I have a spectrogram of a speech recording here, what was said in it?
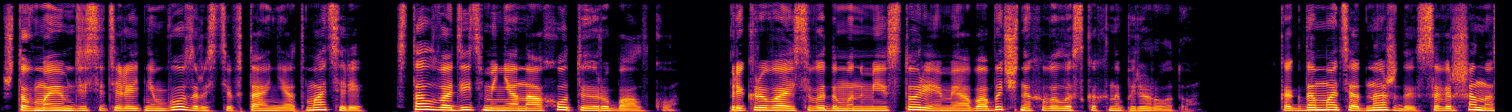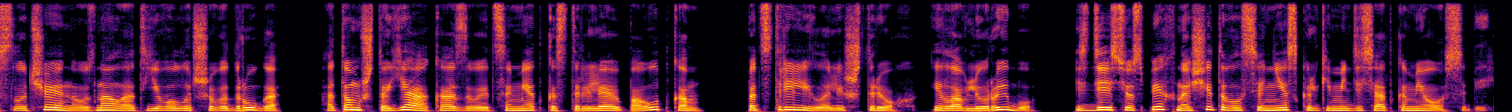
что в моем десятилетнем возрасте, в тайне от матери, стал водить меня на охоту и рыбалку прикрываясь выдуманными историями об обычных вылазках на природу. Когда мать однажды совершенно случайно узнала от его лучшего друга о том, что я, оказывается, метко стреляю по уткам, подстрелила лишь трех и ловлю рыбу, здесь успех насчитывался несколькими десятками особей.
